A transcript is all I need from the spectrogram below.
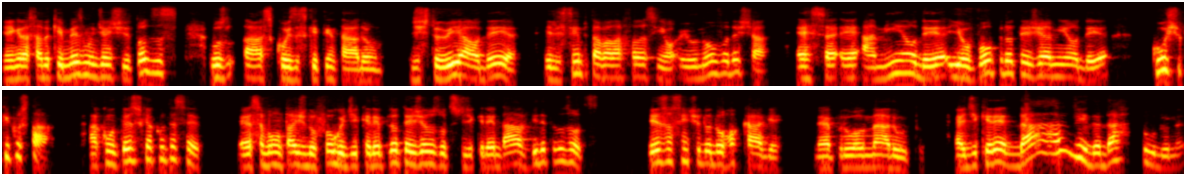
E é engraçado que mesmo diante de todas as coisas que tentaram destruir a aldeia, ele sempre estava lá falando assim, ó, eu não vou deixar. Essa é a minha aldeia e eu vou proteger a minha aldeia, custe o que custar. Aconteça o que acontecer. Essa vontade do fogo de querer proteger os outros, de querer dar a vida pelos outros. Esse é o sentido do Hokage, né, pro Naruto. É de querer dar a vida, dar tudo, né?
